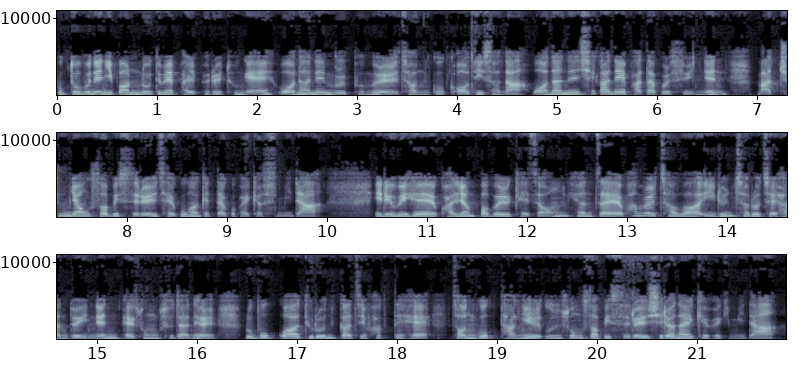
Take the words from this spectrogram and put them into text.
국토부는 이번 로드맵 발표를 통해 원하는 물품을 전국 어디서나 원하는 시간에 받아볼 수 있는 맞춤형 서비스를 제공하겠다고 밝혔습니다. 이를 위해 관련법을 개정, 현재 화물차와 이륜차로 제한돼 있는 배송 수단을 로봇과 드론까지 확대해 전국 당일 운송 서비스를 실현할 계획입니다.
